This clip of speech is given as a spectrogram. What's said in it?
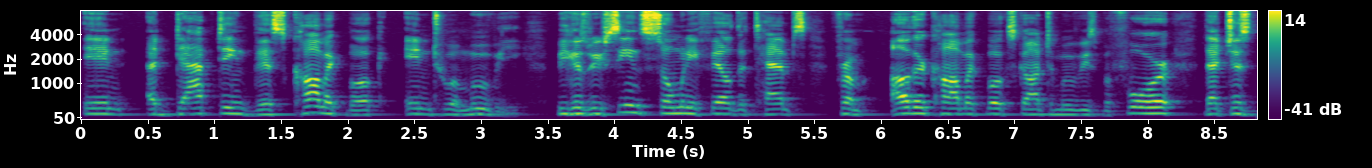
in adapting this comic book into a movie because we've seen so many failed attempts from other comic books gone to movies before that just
